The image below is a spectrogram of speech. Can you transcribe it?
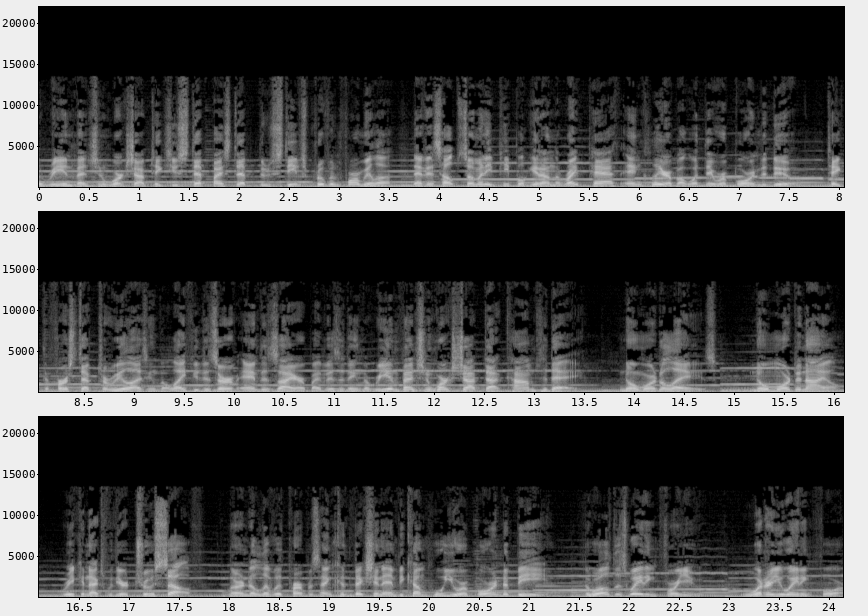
The Reinvention Workshop takes you step by step through Steve's proven formula that has helped so many people get on the right path and clear about what they were born to do. Take the first step to realizing the life you deserve and desire by visiting the reinventionworkshop.com today. No more delays, no more denial. Reconnect with your true self. Learn to live with purpose and conviction and become who you were born to be. The world is waiting for you. What are you waiting for?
